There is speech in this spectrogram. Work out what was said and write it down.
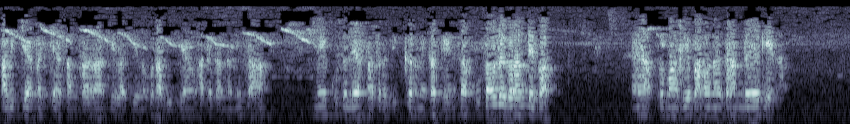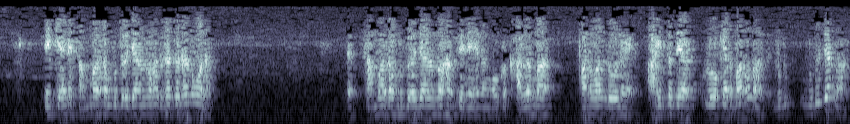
අවිද්‍යාව පත්‍ය සංඛාරා කියලා කියනකොට අවිද්‍යාව හටගන්න නිසා මේ කුසලය සතර දික් කරන එකක් ඒ නිසා කුසල්ද කරන්න එපා. ඈ අප්‍රමාදීය භාවනා කරන්න කියලා. ඒ කියන්නේ සම්මා සම්බුදුරජාණන් වහන්සේට වඩා නුවණ සම්මා සම්බුදුරජාණන් වහන්සේ එහෙනම් ඕක කලම පණවන්න ඕනේ අහිත දෙයක් ලෝකයට පණවනවාද බුදුරජාණන්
